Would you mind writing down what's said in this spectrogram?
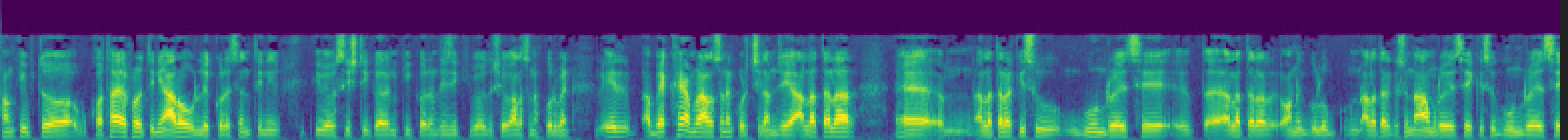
সংক্ষিপ্ত কথা। এরপরে তিনি আরও উল্লেখ করেছেন, তিনি কীভাবে সৃষ্টি করেন, কি করেন, রিজিক কীভাবে আলোচনা করবেন। এর ব্যাখ্যায় আমরা আলোচনা করছিলাম যে আল্লাহ তালার আল্লাহ তালার কিছু গুণ রয়েছে আল্লাহ তালার অনেকগুলো, আল্লাহ তালার কিছু নাম রয়েছে, কিছু গুণ রয়েছে,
